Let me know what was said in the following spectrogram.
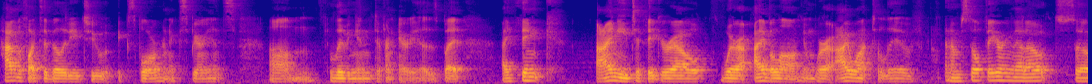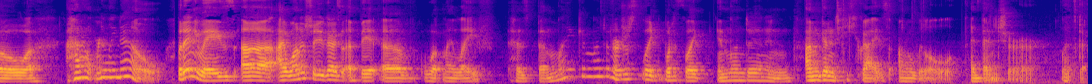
have the flexibility to explore and experience um, living in different areas. But I think I need to figure out where I belong and where I want to live. And I'm still figuring that out. So I don't really know. But anyways, uh, I want to show you guys a bit of what my life has been like in London or just like what it's like in London and I'm gonna take you guys on a little adventure. Let's go.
